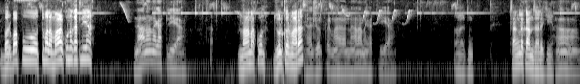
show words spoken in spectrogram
बर बापू तुम्हाला माळ कुणं घातली या? नानानं घातली या. नाना कोण? झोलकर महाराज? हा झोलकर महाराज नानानं घातली या. मग चांगलं काम झालं की. हा.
